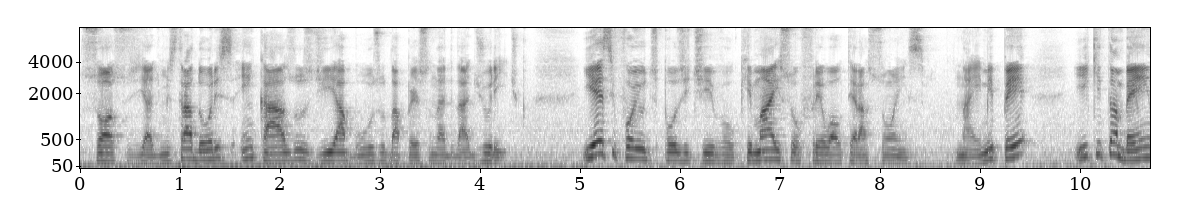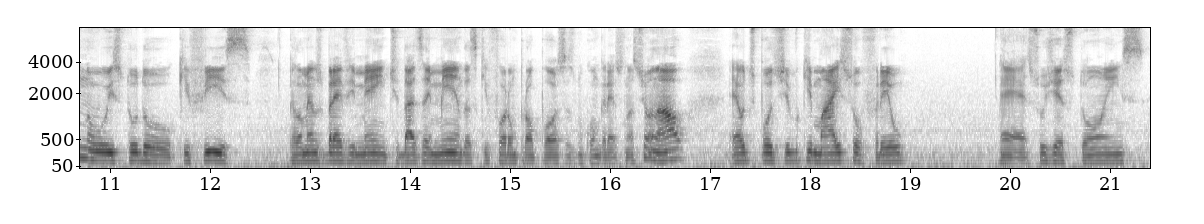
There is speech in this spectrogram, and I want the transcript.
sócios e administradores, em casos de abuso da personalidade jurídica. E esse foi o dispositivo que mais sofreu alterações na MP e que também no estudo que fiz, pelo menos brevemente, das emendas que foram propostas no Congresso Nacional, é o dispositivo que mais sofreu é, sugestões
